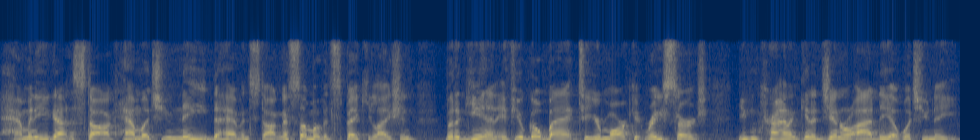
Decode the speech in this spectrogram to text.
how many you got in stock, how much you need to have in stock. Now, some of it's speculation, but again, if you'll go back to your market research, you can kind of get a general idea of what you need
